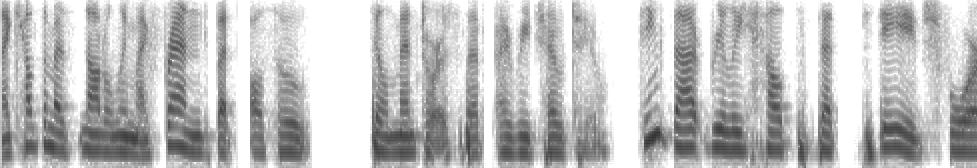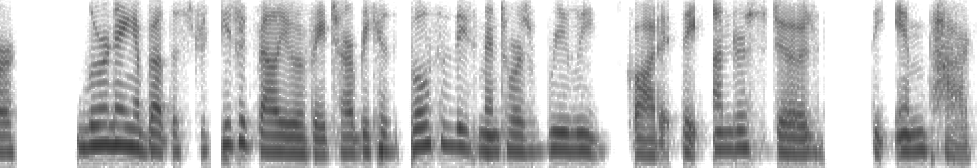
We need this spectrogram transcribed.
I count them as not only my friends, but also still mentors that I reach out to. I think that really helps set the stage for learning about the strategic value of HR because both of these mentors really got it. They understood the impact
